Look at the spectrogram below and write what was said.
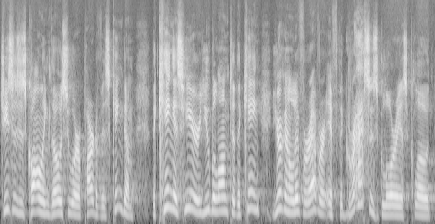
Jesus is calling those who are a part of His kingdom. The King is here. You belong to the King. You're going to live forever. If the grass is glorious clothed,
